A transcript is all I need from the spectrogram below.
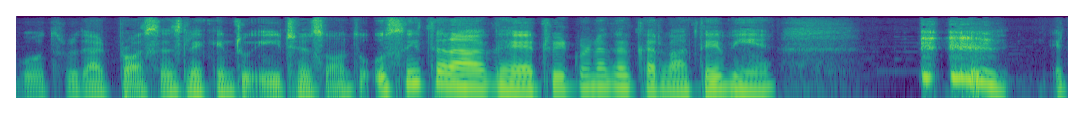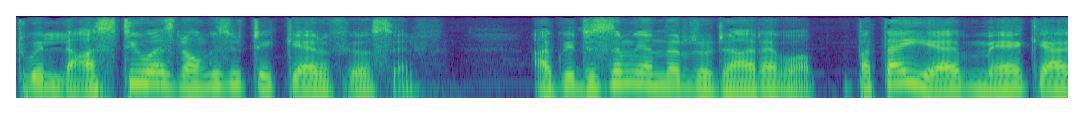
go through that process लेकिन टू ईच ऑन तो उसी तरह हेयर ट्रीटमेंट अगर करवाते भी हैं it will last you as long as you take care of yourself आपके जिसम के अंदर जो जा रहा है, वो आप, पता ही है, मैं क्या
